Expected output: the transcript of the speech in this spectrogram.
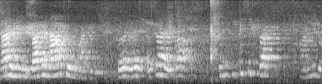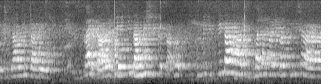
नाही माझं नाव सोनू आहे होय होय असं आहे का? तुम्ही किती शिकतात? आम्ही दोघी दहावीत आहोत. काय दहावीत रोजी दहावी शिकत आहोत? तुम्ही किती आहात मला काय कसली शाळा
